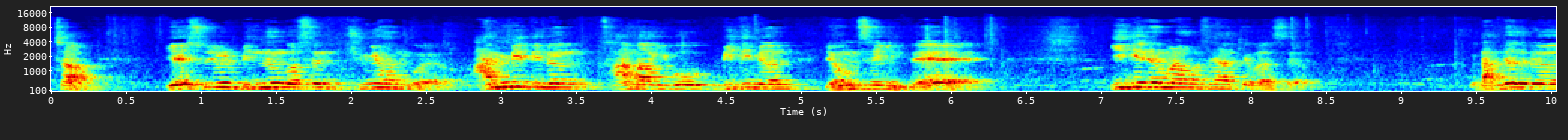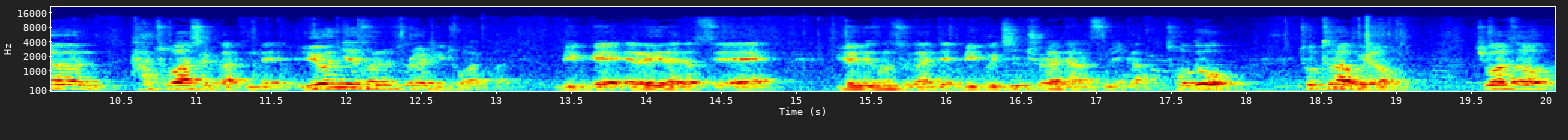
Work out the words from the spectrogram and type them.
자, 예수님을 믿는 것은 중요한 거예요. 안 믿으면 사망이고 믿으면 영생인데 이 개념을 한번 생각해 봤어요. 남자들은 다 좋아하실 것 같은데 유현진 선수를 되게 좋아할 것 같아요. 미국의 LA 다저스에 유현진 선수가 이제 미국에 진출하지 않았습니까? 저도 좋더라고요. 좋아서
